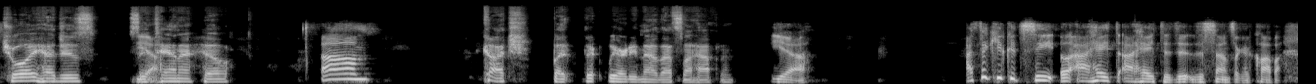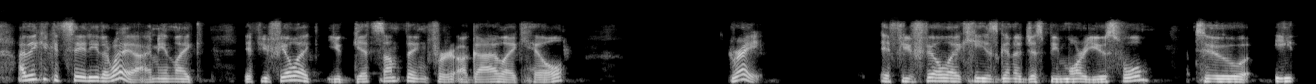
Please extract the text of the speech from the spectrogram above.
Choi Hedges, Santana, yeah. Hill. Um Cutch, but we already know that's not happening. Yeah. I think you could see. Uh, I hate. I hate to. This sounds like a cop. I think you could see it either way. I mean, like if you feel like you get something for a guy like Hill, great. if you feel like he's going to just be more useful to eat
